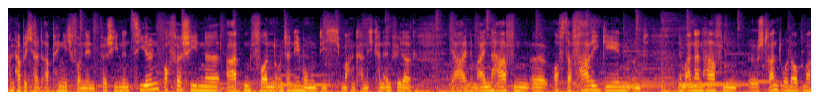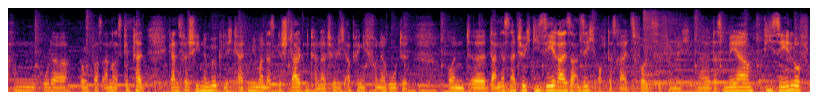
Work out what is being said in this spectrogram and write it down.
dann habe ich halt abhängig von den verschiedenen Zielen auch verschiedene Arten von Unternehmungen, die ich machen kann. Ich kann entweder ja, in dem einen Hafen äh, auf Safari gehen und in einem anderen Hafen äh, Strandurlaub machen oder irgendwas anderes. Es gibt halt ganz verschiedene Möglichkeiten, wie man das gestalten kann, natürlich abhängig von der Route. Und äh, dann ist natürlich die Seereise an sich auch das Reizvollste für mich. Äh, das Meer, die Seeluft,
